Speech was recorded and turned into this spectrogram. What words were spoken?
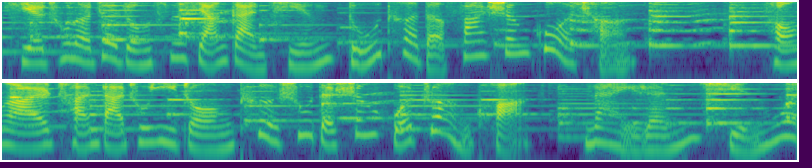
写出了这种思想感情独特的发生过程，从而传达出一种特殊的生活状况，耐人寻味。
